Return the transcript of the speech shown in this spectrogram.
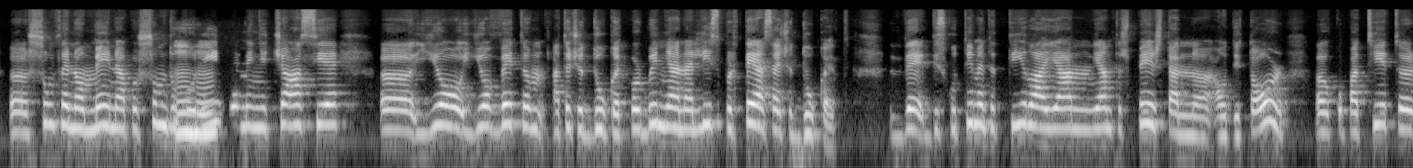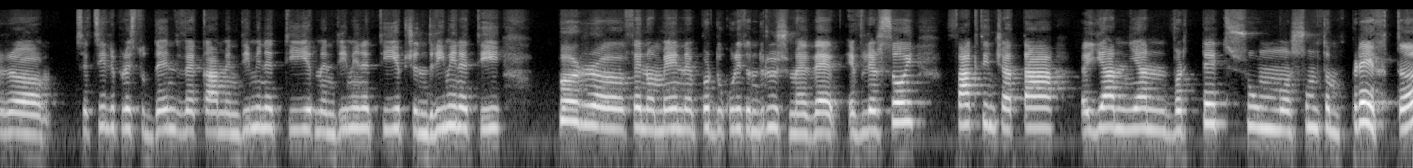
shumë fenomene apo shumë mhm. dukuri mm -hmm. dhe me një qasje jo jo vetëm atë që duket, por bëjnë një analizë përtej asaj që duket. dhe diskutime të tilla janë janë të shpeshta në auditor, ku patjetër secili prej studentëve ka mendimin e tij, mendimin e tij, qëndrimin e tij për fenomene, për dukuri të ndryshme dhe e vlerësoj faktin që ata janë janë vërtet shumë shumë të mprehtë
